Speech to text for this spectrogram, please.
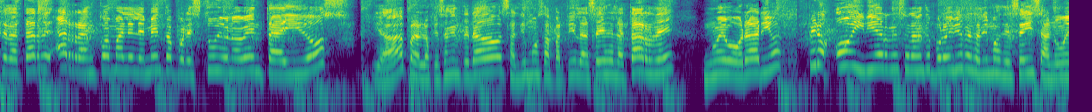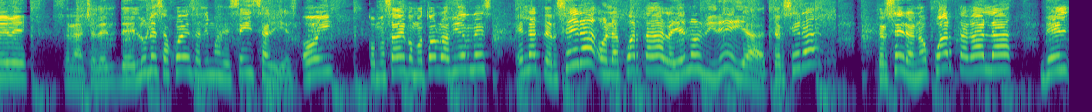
de la tarde arrancó Mal Elemento por Estudio 92. Ya, para los que se han enterado, salimos a partir de las 6 de la tarde, nuevo horario. Pero hoy viernes, solamente por hoy viernes, salimos de 6 a 9 de la noche. De, lunes a jueves salimos de 6 a 10. Hoy, como saben, como todos los viernes, ¿es la tercera o la cuarta gala? Ya me olvidé ya. ¿Tercera? Tercera, ¿no? Cuarta gala del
